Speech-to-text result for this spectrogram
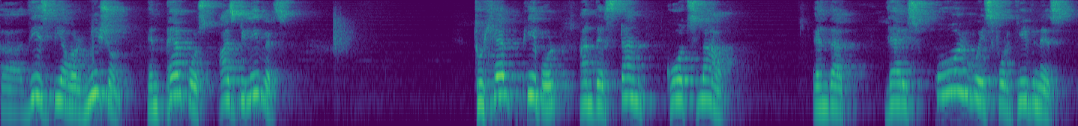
uh, this be our mission and purpose as believers? To help people understand God's love and that there is always forgiveness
